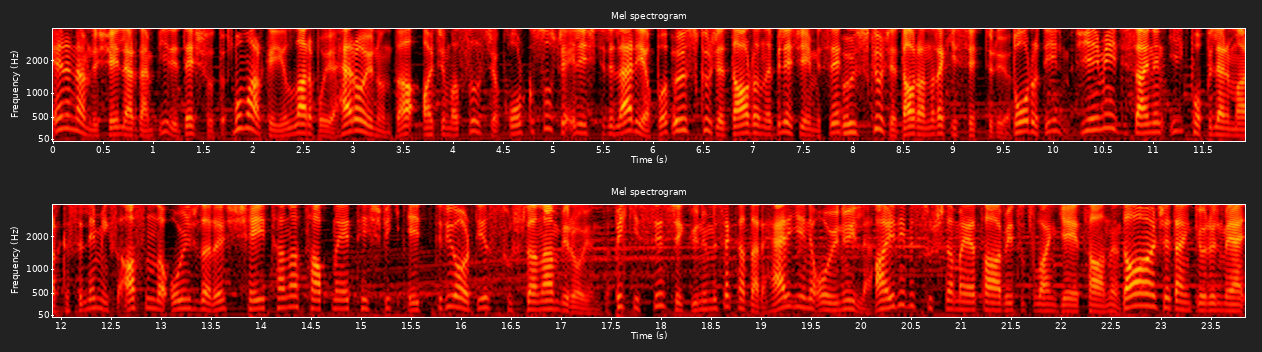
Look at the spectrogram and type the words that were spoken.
en önemli şeylerden biri de şudur. Bu marka yıllar boyu her oyununda acımasızca, korkusuzca eleştiriler yapıp özgürce davranabileceğimizi özgürce davranarak hissettiriyor. Doğru değil mi? DMA Design'ın ilk popüler markası Lemmings aslında oyuncuları şeytana tapmaya teşvik ettiriyor diye suçlanan bir oyundu. Peki sizce günümüze kadar her yeni oyunuyla ayrı bir suçlamaya tabi tutulan GTA'nın daha önceden görülmeyen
